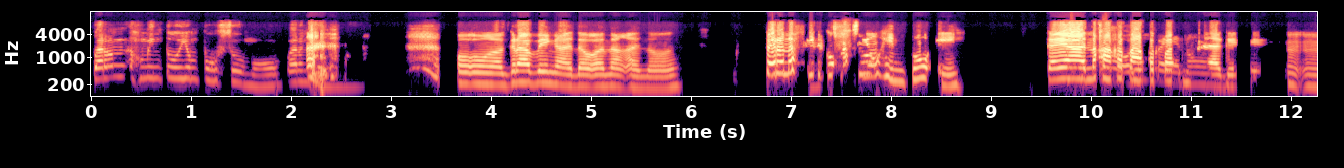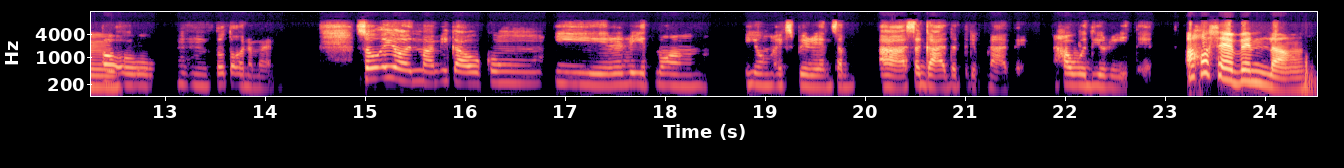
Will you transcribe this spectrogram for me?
parang huminto yung puso mo. Parang. Oo nga, grabe nga daw ng ano. Pero na-feel ko kasi yung hinto eh. Kaya nakakatakot pa rin talaga eh. Mm-mm. Oo. Mm-mm, totoo naman. So, ayun, ma'am, ikaw, kung i-rate mo ang yung experience sa ah, sa Gada trip natin, how would you rate it? Ako seven lang.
